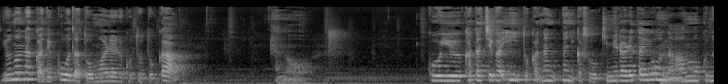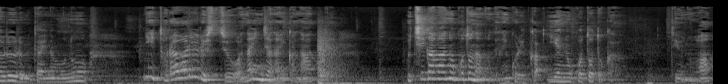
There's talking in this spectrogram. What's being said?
世の中でこうだと思われることとかあのこういう形がいいとか何かそう決められたような暗黙のルールみたいなものにとらわれる必要はないんじゃないかなって内側のことなのでねこれか家のこととかっていうのは。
